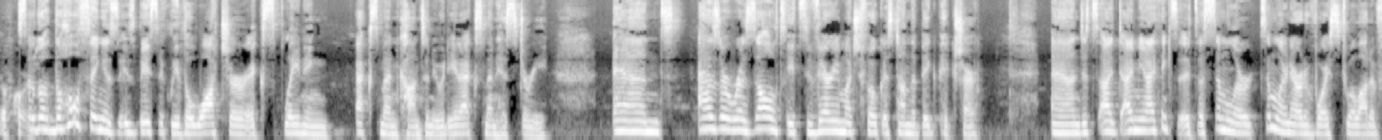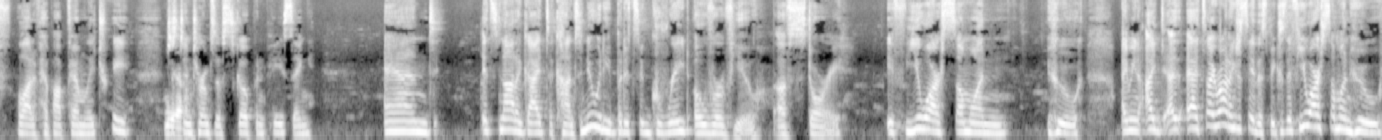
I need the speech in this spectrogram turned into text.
Of course. So the, the whole thing is is basically the Watcher explaining X Men continuity and X Men history, and as a result, it's very much focused on the big picture. And it's I, I mean I think it's, it's, a similar similar narrative voice to a lot of a lot of Hip Hop Family Tree, just Yeah. in terms of scope and pacing. And it's not a guide to continuity, but it's a great overview of story. If you are someone who, I mean, I, I, it's ironic to say this because if you are someone who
